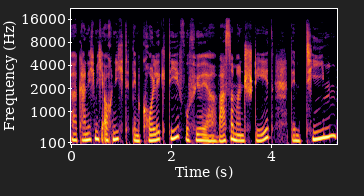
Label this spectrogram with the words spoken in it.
äh, kann ich mich auch nicht dem Kollektiv, wofür ja Wassermann steht, dem Team,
